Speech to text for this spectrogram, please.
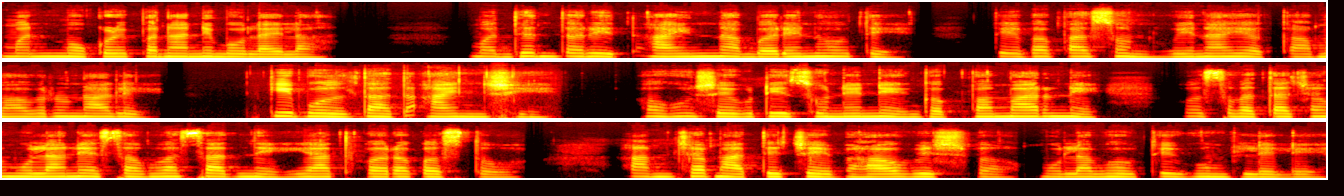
मन मोकळेपणाने बोलायला. मध्यंतरीत आईंना बरे नव्हते तेव्हापासून विनायक कामावरून आले की बोलतात आईंशी. अहो शेवटी सुनेने गप्पा मारणे व स्वतःच्या मुलाने संवाद साधणे यात फरक असतो. आमच्या मातेचे भावविश्व मुलाभोवती गुंफलेले.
